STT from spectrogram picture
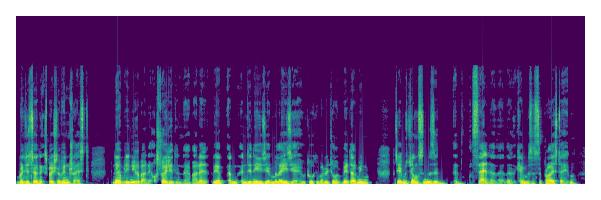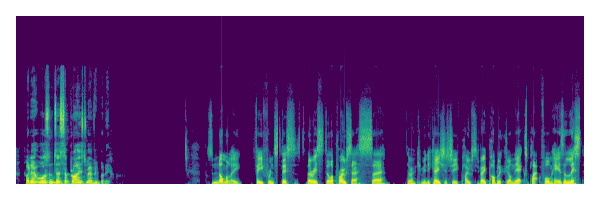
register an expression of interest, nobody knew about it. Australia didn't know about it. The, and Indonesia and Malaysia, who were talking about a joint bid. I mean, James Johnson has had said that, that it came as a surprise to him, but it wasn't a surprise to everybody. So normally, FIFA insists there is still a process. Uh, their own communications chief posted very publicly on the X platform. Here's a list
